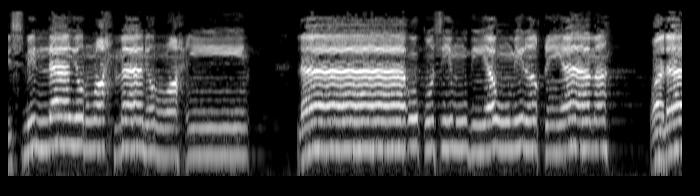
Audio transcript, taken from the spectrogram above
بسم الله الرحمن الرحيم. لا أقسم بيوم القيامة ولا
